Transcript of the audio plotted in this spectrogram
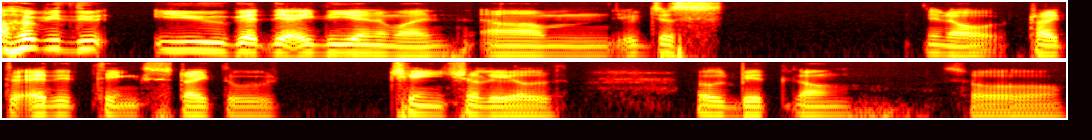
I hope you do you get the idea naman. Um, you just you know try to edit things, try to change a little little bit lang. So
